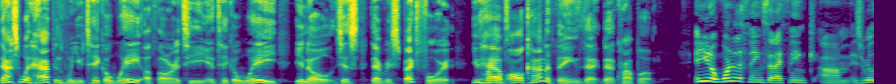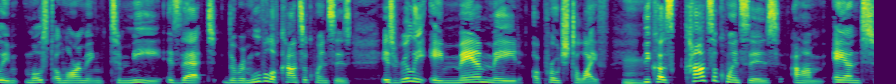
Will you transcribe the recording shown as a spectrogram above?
that's what happens when you take away authority and take away, you know, just that respect for it. You have all kind of things that that crop up. And you know, one of the things that I think um, is really most alarming to me is that the removal of consequences is really a man made approach to life because consequences um, and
